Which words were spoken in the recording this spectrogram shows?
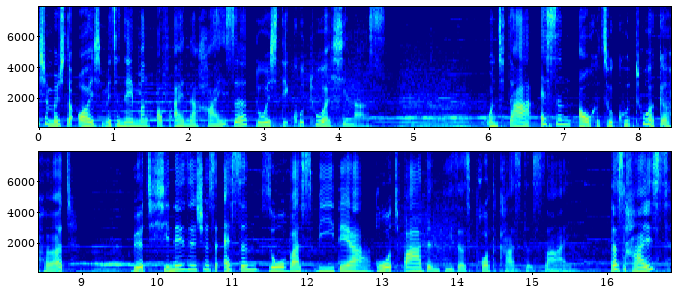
Ich möchte euch mitnehmen auf eine Reise durch die Kultur Chinas. Und da Essen auch zur Kultur gehört, wird chinesisches Essen sowas wie der Rotfaden dieses Podcasts sein. Das heißt,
